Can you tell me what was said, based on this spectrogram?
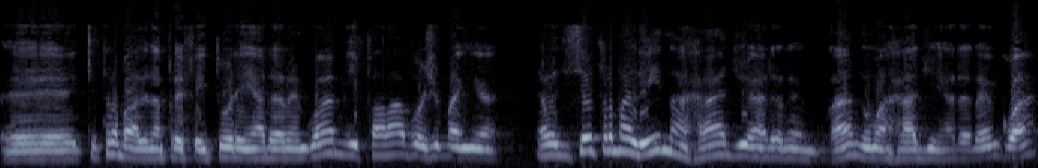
é, que trabalha na prefeitura em Araranguá, me falava hoje de manhã. Ela disse: Eu trabalhei na rádio em Araranguá, numa rádio em Araranguá,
